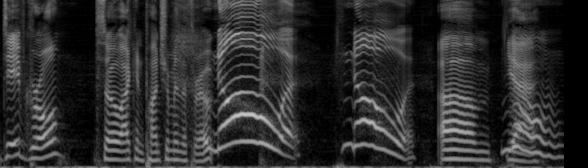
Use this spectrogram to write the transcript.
Dave Grohl, so I can punch him in the throat. No. No. Um, yeah, No.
